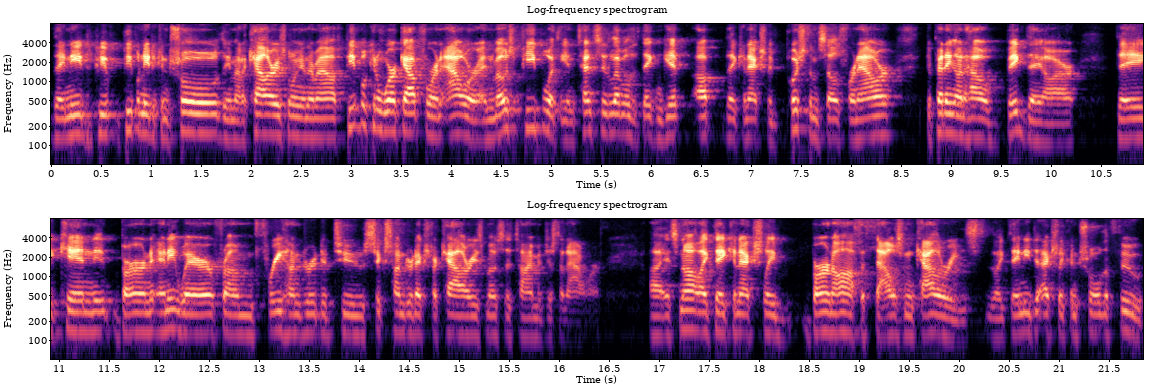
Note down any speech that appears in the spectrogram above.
They need people people need to control the amount of calories going in their mouth. People can work out for an hour, and most people at the intensity level that they can get up, they can actually push themselves for an hour, depending on how big they are. They can burn anywhere from 300 to 600 extra calories most of the time in just an hour. Uh, it's not like they can actually burn off a thousand calories. Like they need to actually control the food.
